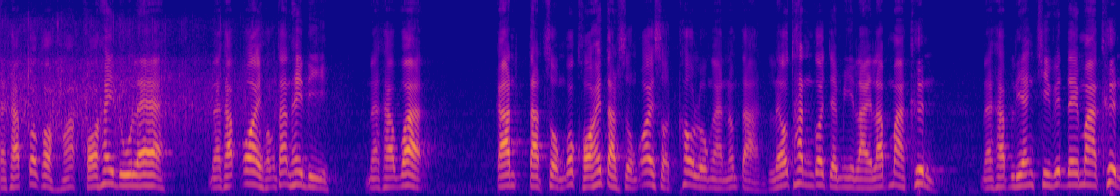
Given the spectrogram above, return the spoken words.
นะครับ ก็ขอขอให้ดูแลนะครับ อ้อยของท่านให้ดีนะครับว่า การตัดส่งก็ขอให้ตัดส่งอ้อยสดเข้าโรงงานน้ำตาล แล้วท่านก็จะมีรายรับมากขึ้นนะครับเลี้ยงชีวิตได้มากขึ้น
